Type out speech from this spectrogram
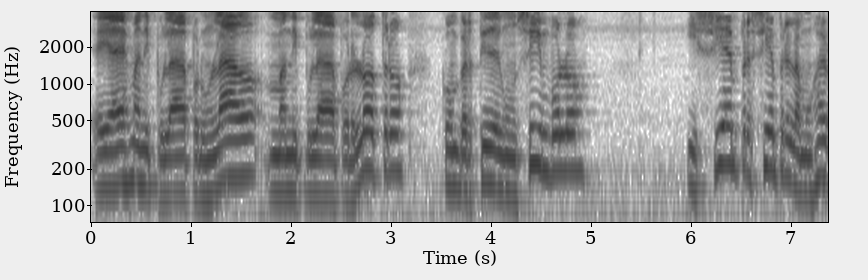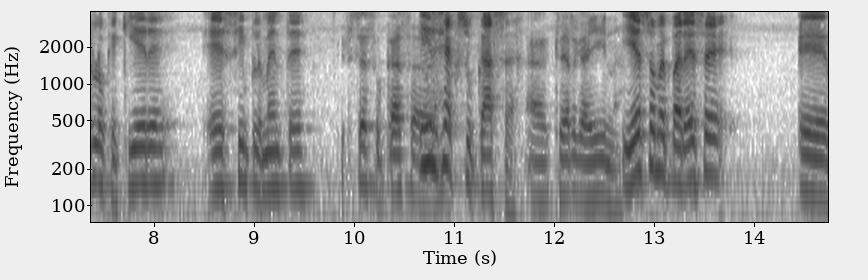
Ella es manipulada por un lado, manipulada por el otro, convertida en un símbolo. Y siempre, siempre la mujer lo que quiere es simplemente Irse a su casa. irse a su casa. a criar gallinas. Y eso me parece eh,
